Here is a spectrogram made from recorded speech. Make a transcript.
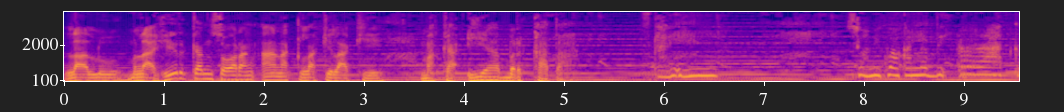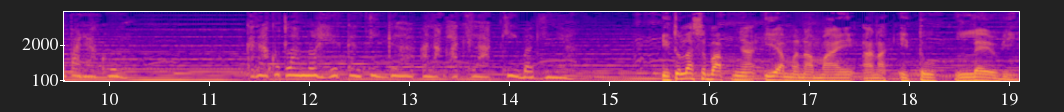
lalu melahirkan seorang anak laki-laki, maka ia berkata, Sekali ini suamiku akan lebih erat kepadaku. Karena aku telah melahirkan tiga anak laki-laki baginya. Itulah sebabnya ia menamai anak itu Lewi.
